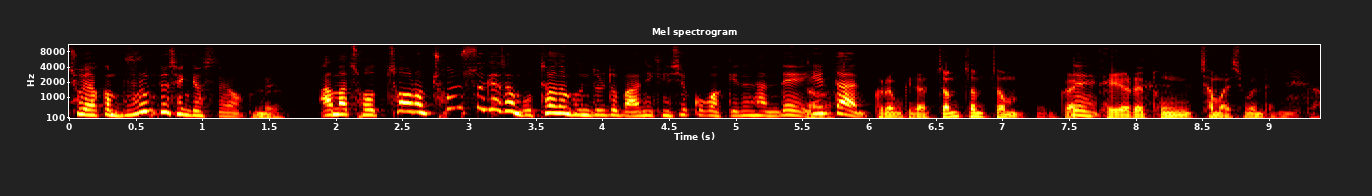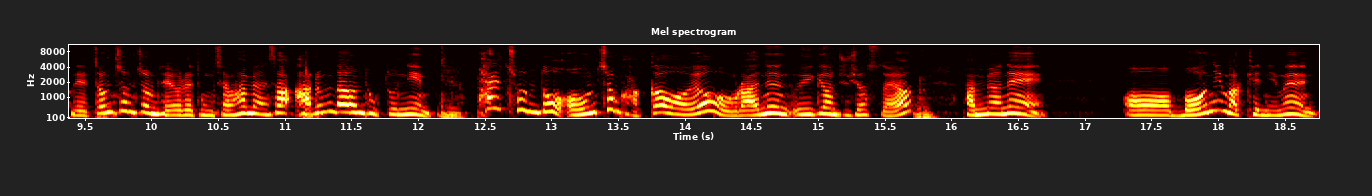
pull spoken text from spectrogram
저 약간 물음표 생겼어요. 네. 아마 저처럼 촌수 계산 못하는 분들도 많이 계실 것 같기는 한데 어, 일단 그럼 그냥 점점점 그러니까 네. 대열에 동참하시면 됩니다. 네, 점점점 대열에 동참하면서 아름다운 독도님 음. 8촌 팔촌도 엄청 가까워요라는 의견 주셨어요. 반면에 어, 머니마켓님은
